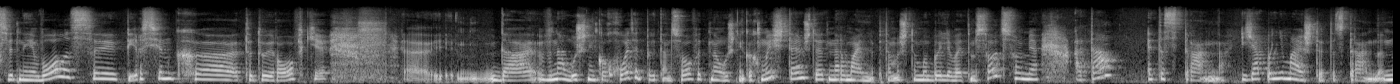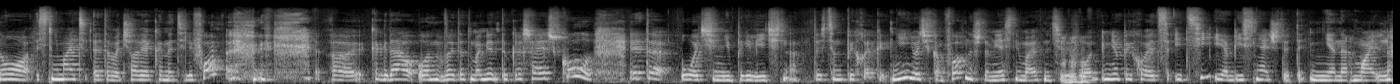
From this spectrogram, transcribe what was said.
цветные волосы, пирсинг, э, татуировки. Э, да, в наушниках ходят, пританцовывают в наушниках. Мы считаем, что это нормально, потому что мы были в этом социуме, а там это странно. я понимаю, что это странно, но снимать этого человека на телефон, э, когда он в этот момент украшает школу, это очень неприлично. То есть он приходит, говорит, мне не очень комфортно, что меня снимают на телефон. И мне приходится идти и объяснять, что это ненормально.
